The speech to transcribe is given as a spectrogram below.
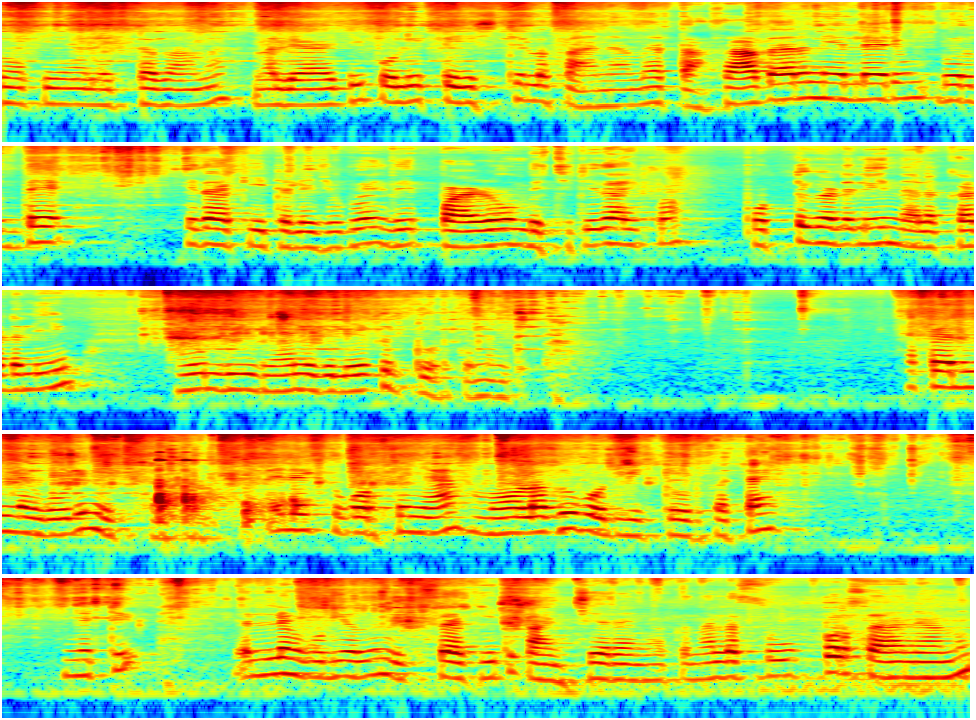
നോക്കി ഞാൻ ഇട്ടതാണ്. നല്ല അടിപൊളി ടേസ്റ്റുള്ള സാധനമാണ് കേട്ടോ. സാധാരണ എല്ലാവരും വെറുതെ ഇതാക്കിയിട്ടല്ലേ ചുടുക? ഇത് പഴവും വെച്ചിട്ട് ഇതായിപ്പം പൊട്ടുകടലയും നിലക്കടലയും ഉള്ളി ഞാൻ ഇതിലേക്ക് ഇട്ട് കൊടുക്കുന്നുണ്ട്. അപ്പോൾ എല്ലാം കൂടി മിക്സ് ആക്കണം. അതിലേക്ക് കുറച്ച് ഞാൻ മുളക് പൊടി ഇട്ട് കൊടുക്കട്ടെ. എന്നിട്ട് എല്ലാം കൂടി ഒന്ന് മിക്സ് ആക്കിയിട്ട് കാണിച്ചു തരാം നിങ്ങൾക്ക്. നല്ല സൂപ്പർ സാധനമാണ്.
